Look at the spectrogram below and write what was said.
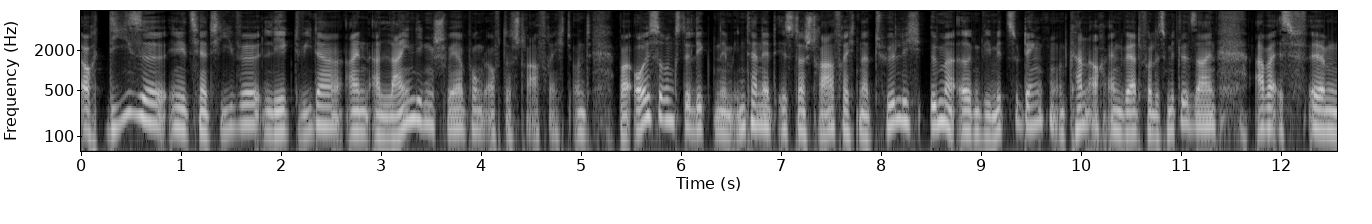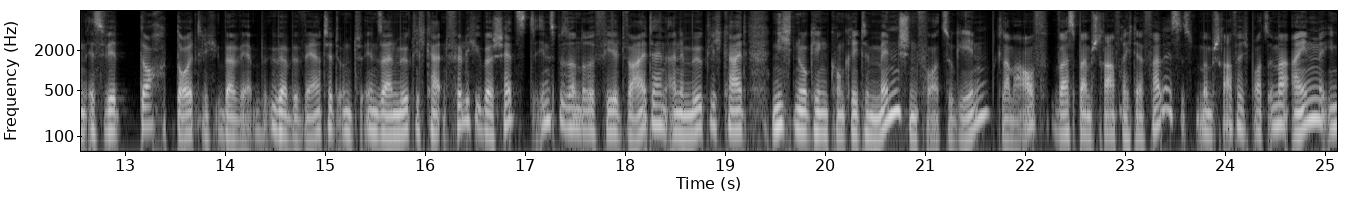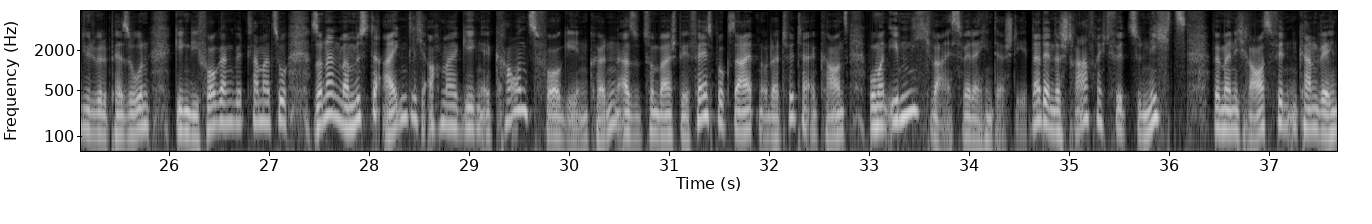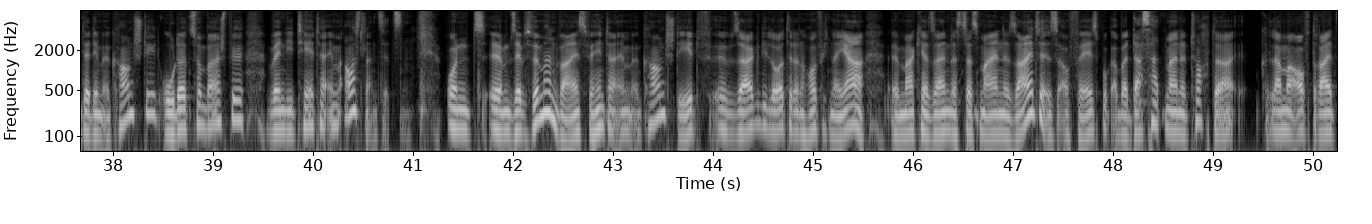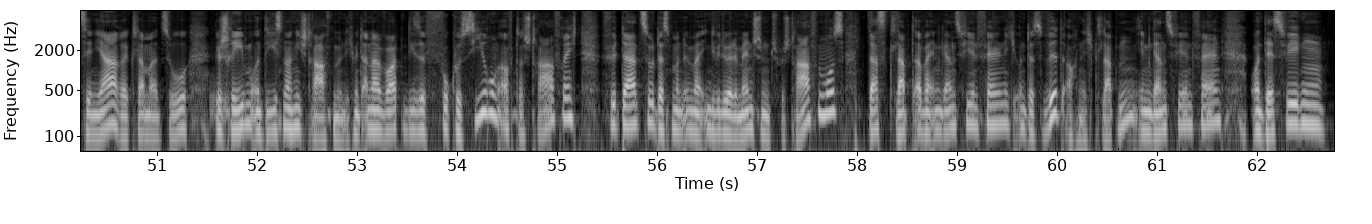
auch diese Initiative legt wieder einen alleinigen Schwerpunkt auf das Strafrecht. Und bei Äußerungsdelikten im Internet ist das Strafrecht natürlich immer irgendwie mitzudenken und kann auch ein wertvolles Mittel sein. Aber es, ähm, es wird doch deutlich überbewertet und in seinen Möglichkeiten völlig überschätzt. Insbesondere fehlt weiterhin eine Möglichkeit, nicht nur gegen konkrete Menschen vorzugehen, Klammer auf, was beim Strafrecht der Fall ist. beim Strafrecht braucht es immer eine individuelle Person, gegen die Vorgang wird, Klammer zu, sondern man müsste eigentlich auch mal gegen Accounts vorgehen können, also zum Beispiel Facebook-Seiten oder Twitter-Accounts, wo man eben nicht weiß, wer dahinter steht. Ne? Denn das Strafrecht führt zu nichts, wenn man nicht rausfinden kann, wer hinter dem Account steht oder zum Beispiel, wenn die Täter im Ausland sitzen. Und ähm, selbst wenn man weiß, wer hinter einem Account steht, äh, sagen die Leute dann häufig, na ja, äh, mag ja sein, dass das meine Seite ist auf Facebook, aber das hat meine Tochter, Klammer auf 13 Jahre, Klammer zu, geschrieben und die ist noch nicht strafmündig. Mit anderen Worten, diese Fokussierung auf das Strafrecht führt dazu, dass man immer individuelle Menschen bestrafen muss. Das klappt aber in ganz vielen Fällen nicht und das wird auch nicht klappen in ganz vielen Fällen. Und deswegen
